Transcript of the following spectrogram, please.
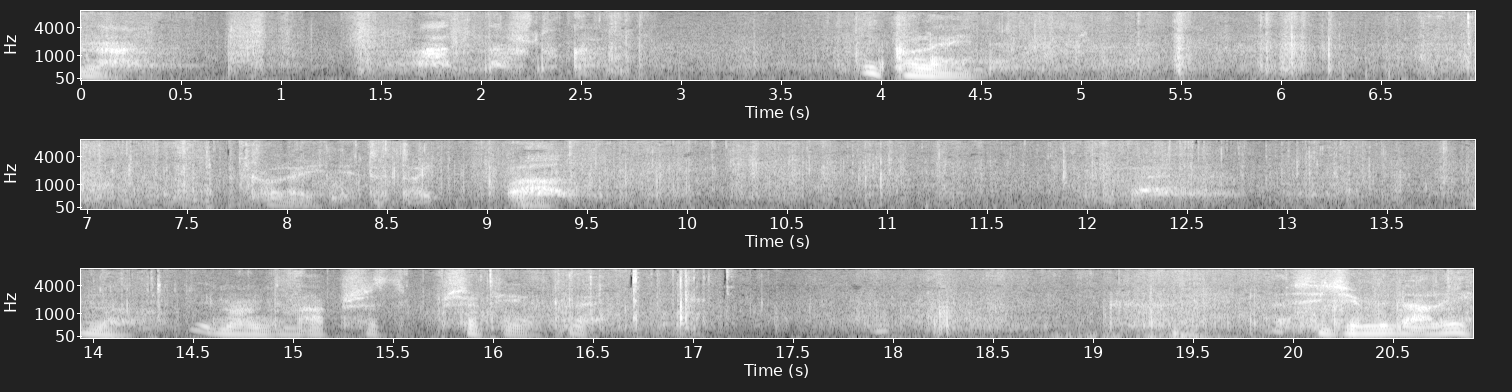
No. Ładna sztuka. I kolejny. Kolejny tutaj. O. No i mam dwa prze, przepiękne. Teraz idziemy dalej.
